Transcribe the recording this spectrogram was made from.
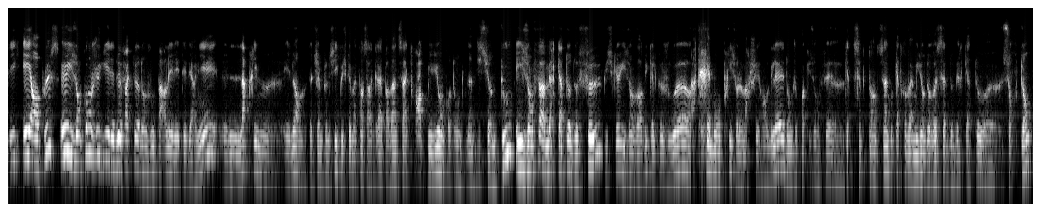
League. Et en plus, eux, ils ont conjugué les deux facteurs dont je vous parlais l'été dernier. La prime énorme de Champions League, puisque maintenant ça grimpe à 25-30 millions quand on additionne tout. Et ils ont fait un mercato de feu, puisqu'ils ont vendu quelques joueurs à très bon prix sur le marché anglais. Donc je crois qu'ils ont fait 75 euh, ou 80 millions de recettes de mercato euh, sortant,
